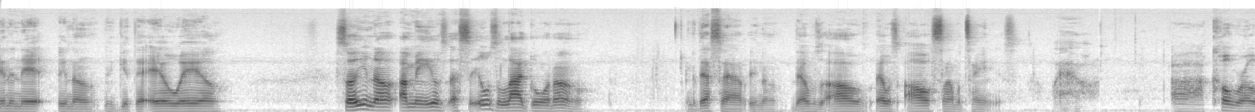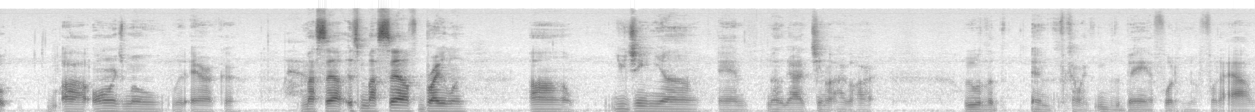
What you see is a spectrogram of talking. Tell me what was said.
internet, you know, and get that AOL. So you know, I mean, it was I said, it was a lot going on, but that's how you know that was all that was all simultaneous. Wow. I co-wrote uh, Orange Moon with Erykah. Myself, it's myself, Braylon, um, Eugene Young, and another guy, Gino Aguihart. We were the and kind of like we were the band for the for the album.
